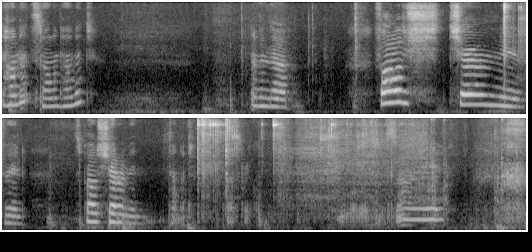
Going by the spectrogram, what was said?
helmet, Stalin helmet. And then the Fallschirmchen, Fallschirmchen helmet. That's pretty cool. Inside.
